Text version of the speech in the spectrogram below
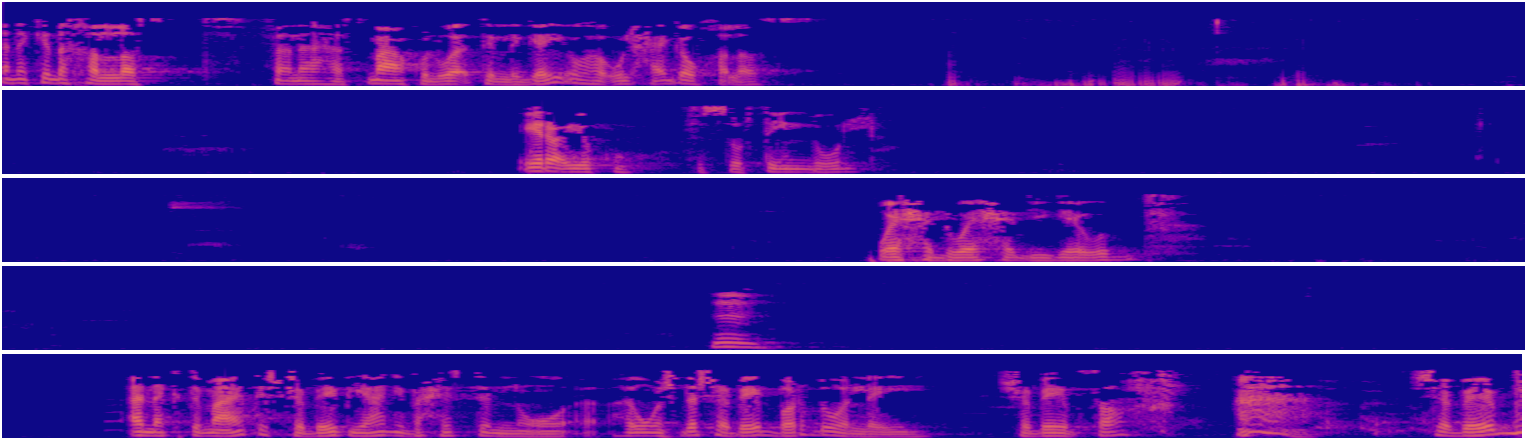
أنا كده خلصت فأنا هسمعكم الوقت اللي جاي وهقول حاجة وخلاص. إيه رأيكم؟ في الصورتين دول. واحد واحد يجاوب. هم. أنا اجتماعات الشباب يعني بحس إنه هو مش ده شباب برضو ولا إيه؟ شباب صح؟ شباب؟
